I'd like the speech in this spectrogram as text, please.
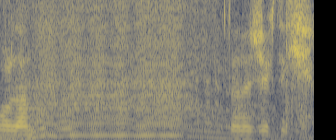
Oradan dönecektik.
